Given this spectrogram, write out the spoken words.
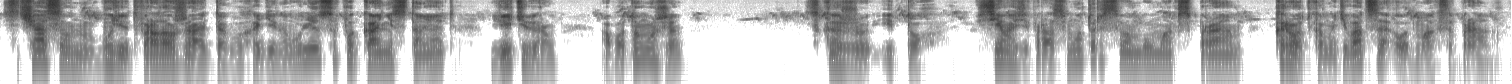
Сейчас он будет продолжать так выходить на улицу пока не станет ютубером. А потом уже скажу итог. Всем за просмотр. С вами был макс прайм. Короткая мотивация от макса прайма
